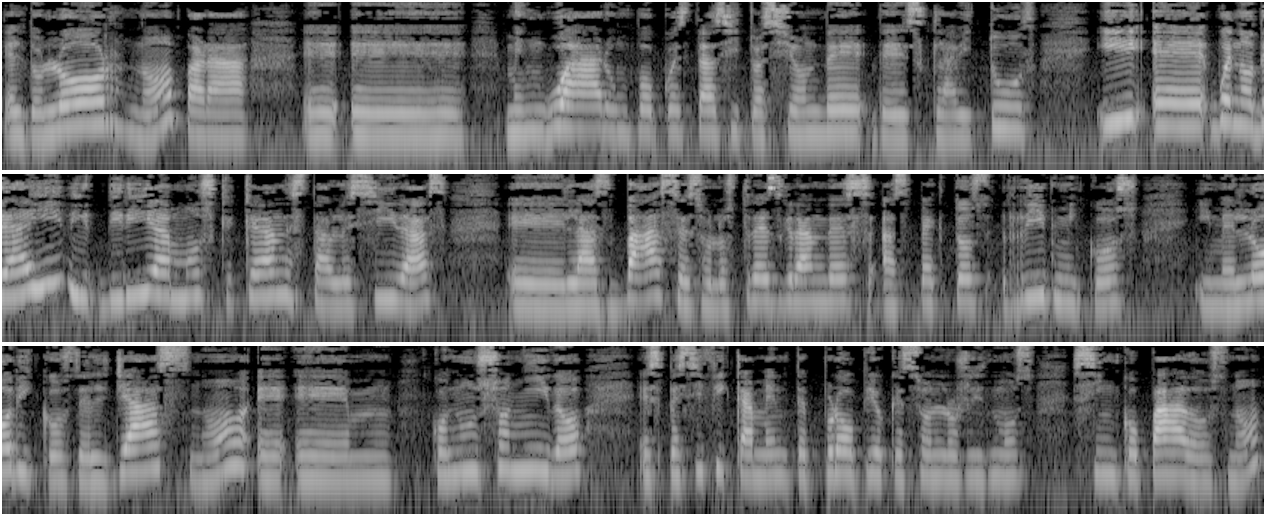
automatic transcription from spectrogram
el dolor, ¿no? Para eh, eh, menguar un poco esta situación de, de esclavitud. Y eh, bueno, de ahí di diríamos que quedan establecidas eh, las bases o los tres grandes aspectos rítmicos y melódicos del jazz, ¿no? Eh, eh, con un sonido específicamente propio que son los ritmos sincopados, ¿no?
